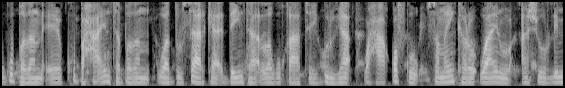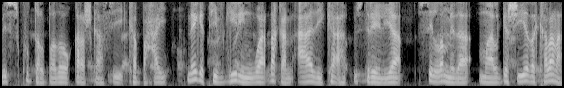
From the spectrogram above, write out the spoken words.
ugu badan ee ku baxa inta badan waa dulsaarka deynta lagu qaatay guriga. waxaa qofku samayn karo waa inuu canshuur dhimis ku dalbado qarashkaasi ka baxay. negative gearing waa dhaqan caadi ka ah australia si la mida maalgashiyada kalena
